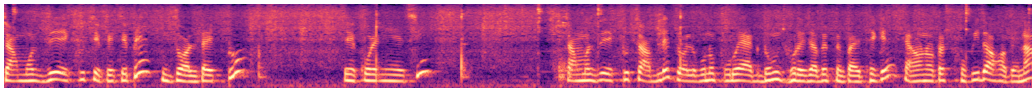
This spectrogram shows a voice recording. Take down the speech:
চামচ দিয়ে একটু চেপে চেপে জলটা একটু এ করে নিয়েছি। চামচ দিয়ে একটু চাপলে জলগুলো পুরো একদম ঝরে যাবে পেঁপায় থেকে, কেননা ওটা সুবিধা হবে না।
